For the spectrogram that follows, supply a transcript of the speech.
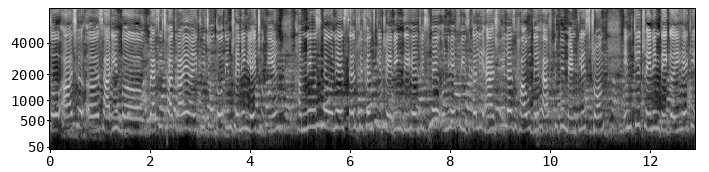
तो आज आ, सारी वैसी छात्राएँ आई थी जो दो दिन ट्रेनिंग ले चुकी हैं। हमने उसमें उन्हें सेल्फ डिफेंस की ट्रेनिंग दी है जिसमें उन्हें physically as well as how they have to be mentally strong इनकी ट्रेनिंग दी गई है कि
